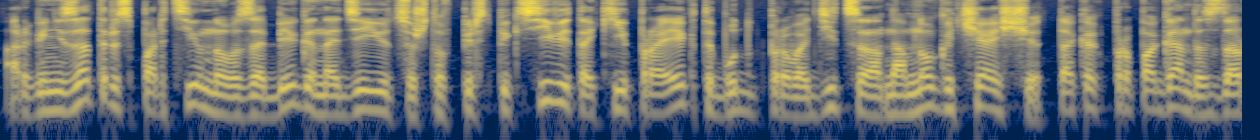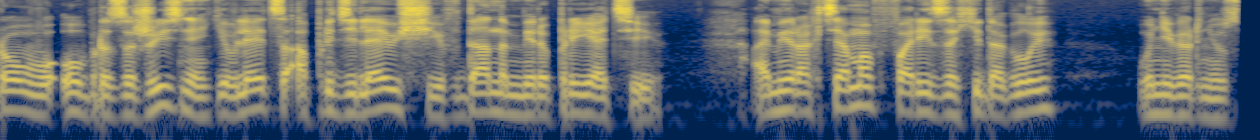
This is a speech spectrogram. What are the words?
Организаторы спортивного забега надеются, что в перспективе такие проекты будут проводиться намного чаще, так как пропаганда здорового образа жизни является определяющей в данном мероприятии. Амир Ахтямов, Фарид Захидаглы, Универньюз.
